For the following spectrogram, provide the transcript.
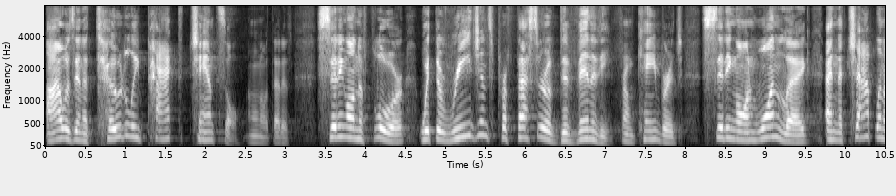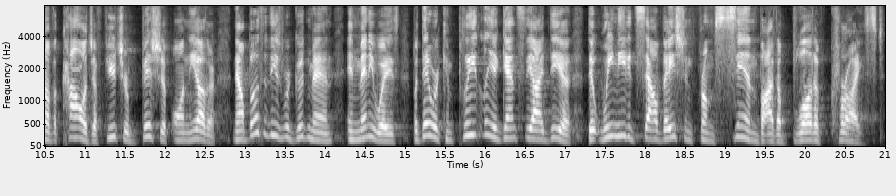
I was in a totally packed chancel. I don't know what that is. Sitting on the floor with the Regius professor of divinity from Cambridge sitting on one leg and the chaplain of a college, a future bishop, on the other. Now, both of these were good men in many ways, but they were completely against the idea that we needed salvation from sin by the blood of Christ.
